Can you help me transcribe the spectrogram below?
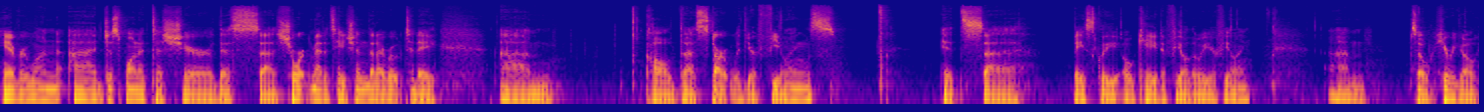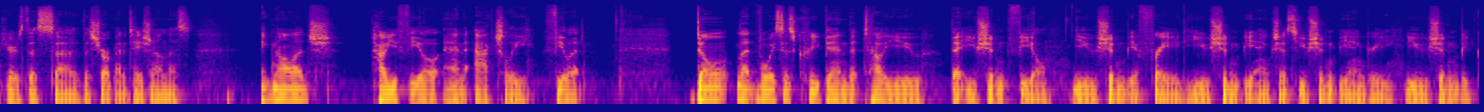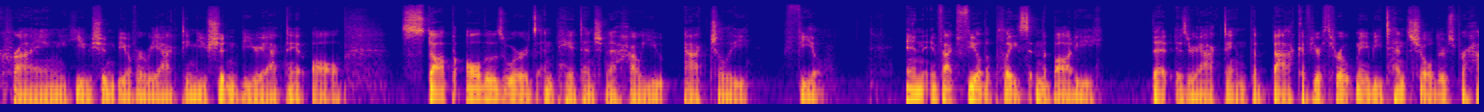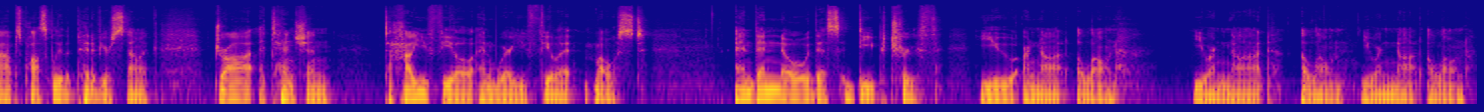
Hey everyone, I just wanted to share this uh, short meditation that I wrote today um, called uh, Start with Your Feelings. It's uh, basically okay to feel the way you're feeling. Um, so here we go. Here's this, uh, this short meditation on this. Acknowledge how you feel and actually feel it. Don't let voices creep in that tell you that you shouldn't feel. You shouldn't be afraid. You shouldn't be anxious. You shouldn't be angry. You shouldn't be crying. You shouldn't be overreacting. You shouldn't be reacting at all. Stop all those words and pay attention to how you actually feel. And in fact, feel the place in the body that is reacting. The back of your throat, maybe tense shoulders, perhaps, possibly the pit of your stomach. Draw attention to how you feel and where you feel it most. And then know this deep truth you are not alone. You are not alone. You are not alone.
